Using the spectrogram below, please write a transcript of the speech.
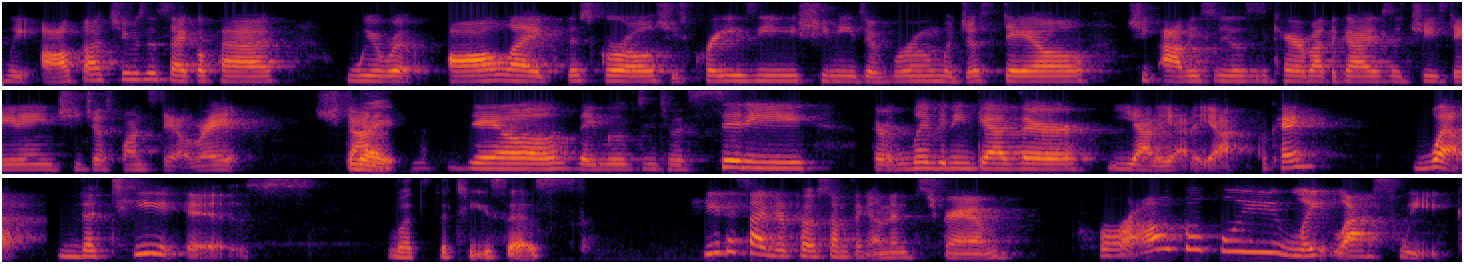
We all thought she was a psychopath. We were all like, this girl, she's crazy. She needs a room with just Dale. She obviously doesn't care about the guys that she's dating. She just wants Dale, right? She got right. Dale. They moved into a city. They're living together. Yada yada yada. Okay. Well, the tea is. What's the thesis? He decided to post something on Instagram probably late last week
